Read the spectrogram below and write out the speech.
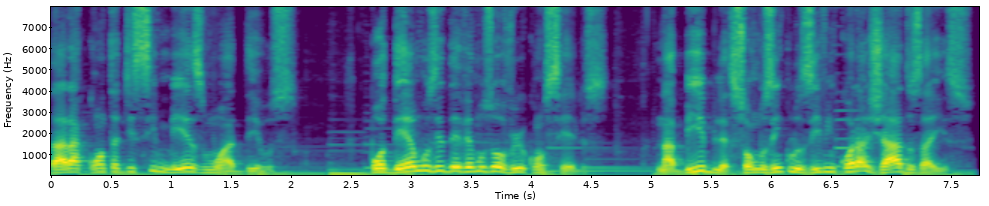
dará conta de si mesmo a Deus. Podemos e devemos ouvir conselhos. Na Bíblia, somos inclusive encorajados a isso.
